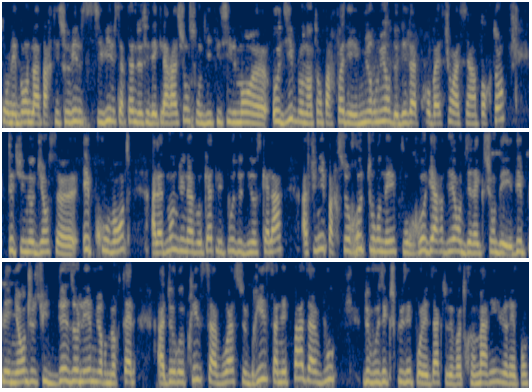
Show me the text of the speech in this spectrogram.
sur les bancs de la partie civile, certaines de ces déclarations sont difficilement euh, audibles. On entend parfois des murmures de désapprobation assez importants. C'est une audience euh, éprouvante. À la demande d'une avocate, l'épouse de Dino Scala a fini par se retourner pour regarder en direction des, des plaignantes. Je suis désolée, murmure-t-elle à deux reprises. Sa voix se brise. Ça n'est pas à vous de vous excuser pour les actes de votre mari, lui répond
